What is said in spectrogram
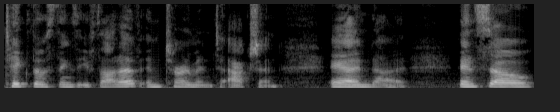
take those things that you've thought of and turn them into action and uh, and so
